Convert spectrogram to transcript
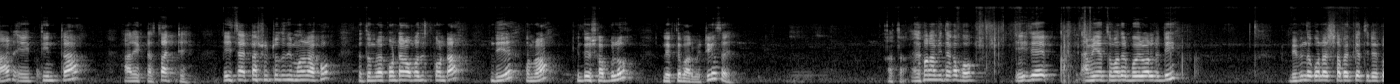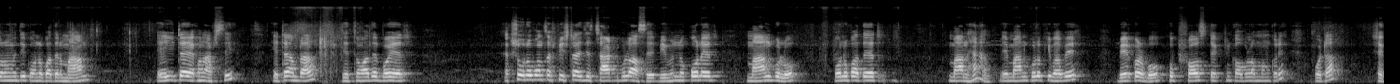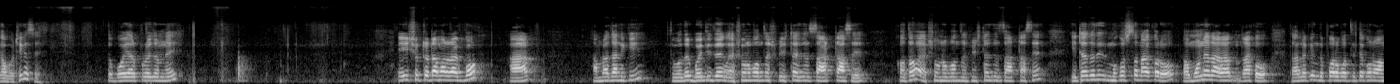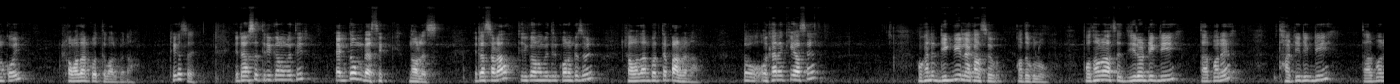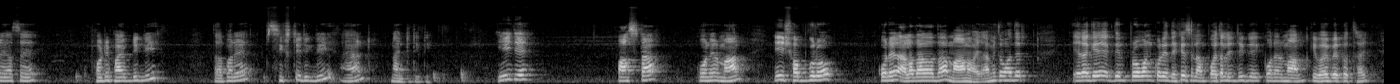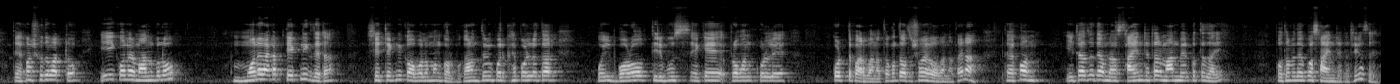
আর এই তিনটা, আর একটা, চারটে। এই চারটা সূত্র যদি মনে রাখো, তো তোমরা কোনটার অপোজিট কোনটা দিয়ে তোমরা কিন্তু সবগুলো লিখতে পারবে, ঠিক আছে? আচ্ছা এখন আমি দেখাবো, এই যে আমি তোমাদের বই অলরেডি বিভিন্ন কোণের সাপেক্ষে ত্রিকোণমিতিক অনুপাতের মান, এইটা এখন আসছি। এটা আমরা যে তোমাদের বইয়ের একশো উনপঞ্চাশ পৃষ্ঠায় যে চার্টগুলো আছে, বিভিন্ন কোণের মানগুলো, অনুপাতের মান হ্যাঁ এই মানগুলো কীভাবে বের করব, খুব সহজ টেকনিক অবলম্বন করে ওটা শেখাবো, ঠিক আছে? তো বই আর প্রয়োজন নেই। এই সূত্রটা আমরা রাখব। আর আমরা জানি কি, তোমাদের বইতে একশো উনপঞ্চাশ পৃষ্ঠায় যে চার্টটা আছে, কত? একশো উনপঞ্চাশ পৃষ্ঠায় যে চার্টটা আছে, এটা যদি মুখস্থ না করো বা মনে না রাখো, তাহলে কিন্তু পরবর্তীতে কোনো অঙ্কই সমাধান করতে পারবে না। ঠিক আছে? এটা হচ্ছে ত্রিকোণমিতির একদম বেসিক নলেজ এটা ছাড়া ত্রিকোণমিতির কোনো কিছুই সমাধান করতে পারবে না। তো ওখানে কি আছে? ওখানে ডিগ্রি লেখা আছে কতগুলো? প্রথমে আছে জিরো ডিগ্রি তারপরে থার্টি ডিগ্রি তারপরে আছে ফর্টি ফাইভ ডিগ্রি তারপরে sixty degree and ninety degree এই যে পাঁচটা কোণের মান, এই সবগুলো কোণের আলাদা আলাদা মান হয়। আমি তোমাদের এর আগে একদিন প্রমাণ করে দেখেছিলাম পঁয়তাল্লিশ ডিগ্রি কোণের মান কীভাবে বের করতে হয়। তো এখন শুধুমাত্র এই কোণের মানগুলো মনে রাখার টেকনিক যেটা, সেই টেকনিক অবলম্বন করব। কারণ তুমি পরীক্ষায় পড়লে তো আর ওই বড় ত্রিভুজ একে প্রমাণ করলে করতে পারবে না, তখন তো অত সময় হবে না, তাই না? তো এখন এটা যদি আমরা সাইন ডেটার মান বের করতে যাই, প্রথমে দেখব সাইন ডেটা ঠিক আছে?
